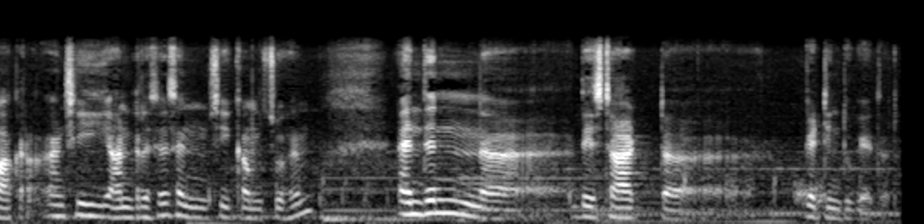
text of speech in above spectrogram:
பார்க்குறான். And she undresses and she comes to him and then they start getting together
